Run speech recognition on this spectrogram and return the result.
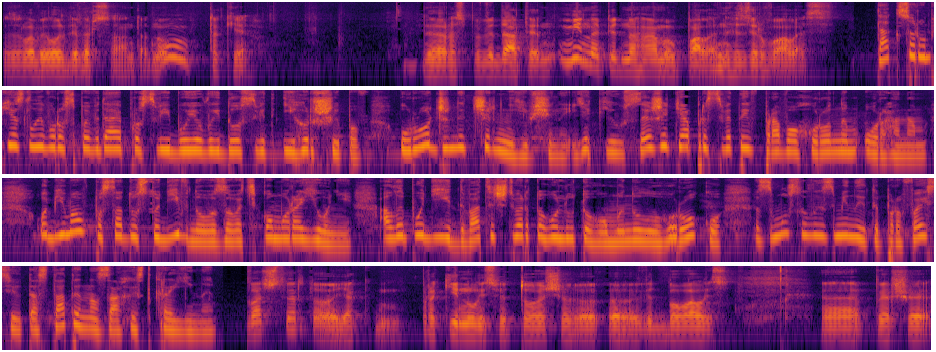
зловили диверсанта. Ну, таке. Розповідати. Міна під ногами впала, не зірвалась. Так сором'язливо розповідає про свій бойовий досвід Ігор Шипов, уродженець Чернігівщини, який усе життя присвятив правоохоронним органам. Обіймав посаду судді в Новозаводському районі, але події 24 лютого минулого року змусили змінити професію та стати на захист країни. 24-го, як прокинулись від того, що е, відбувались е, перші м,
